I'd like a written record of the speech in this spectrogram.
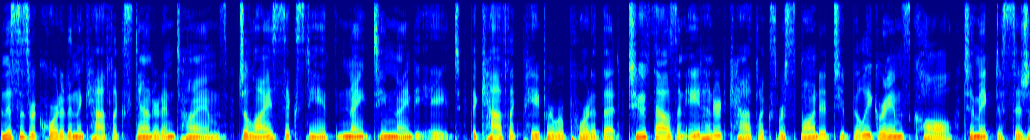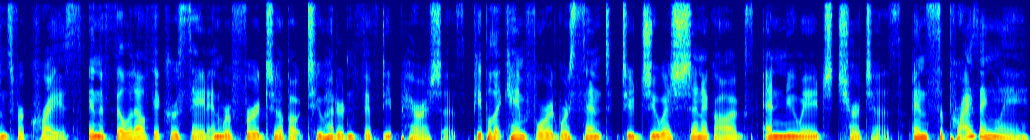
And this is recorded in the Catholic Catholic Standard and Times, July 16, 1998. The Catholic paper reported that 2,800 Catholics responded to Billy Graham's call to make decisions for Christ in the Philadelphia Crusade and referred to about 250 parishes. People that came forward were sent to Jewish synagogues and New Age churches. And surprisingly,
